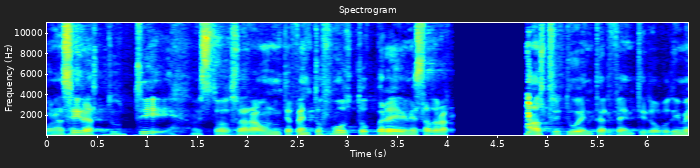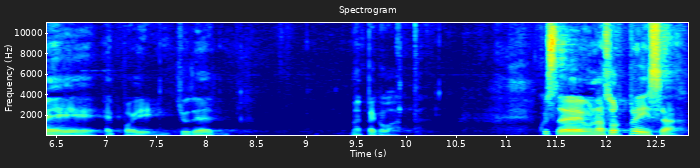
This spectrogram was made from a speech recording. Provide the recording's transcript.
Buonasera a tutti, questo sarà un intervento molto breve, mi è stato raccontato altri due interventi dopo di me e, poi chiude Beppe Covatta. Questa è una sorpresa,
